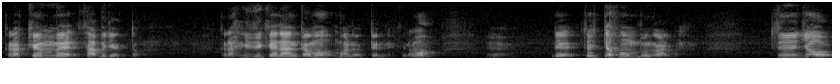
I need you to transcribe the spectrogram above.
から件名、 Subject、から日付なんかも、まあ、載ってるんですけども、えー、で、そして本文があります。通常、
